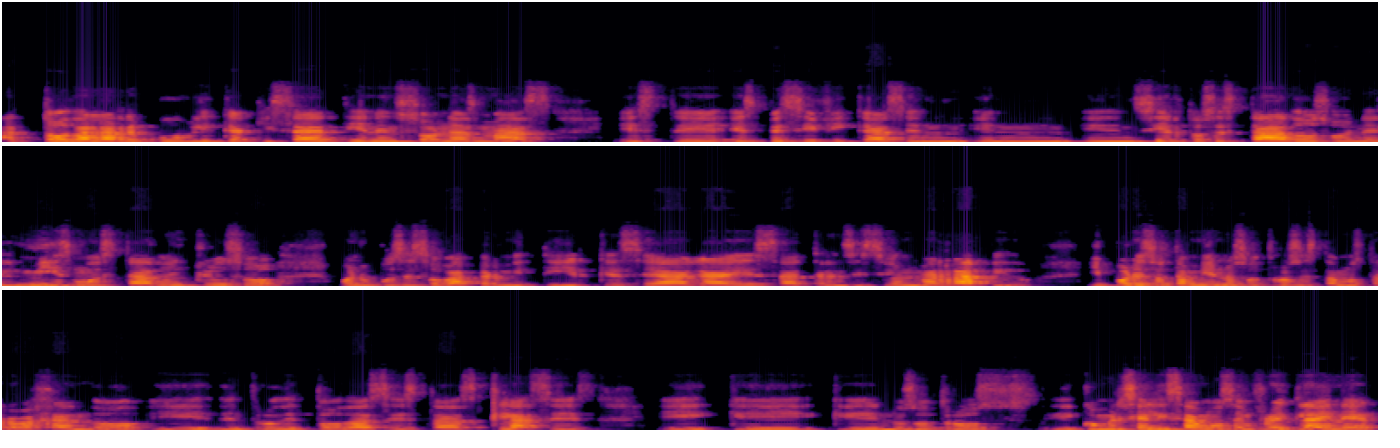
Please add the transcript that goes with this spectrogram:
a toda la República, quizá tienen zonas más este, específicas en, en, ciertos estados o en el mismo estado incluso, bueno, pues eso va a permitir que se haga esa transición más rápido. Y por eso también nosotros estamos trabajando eh, dentro de todas estas clases eh, que, que, nosotros eh, comercializamos en Freightliner,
